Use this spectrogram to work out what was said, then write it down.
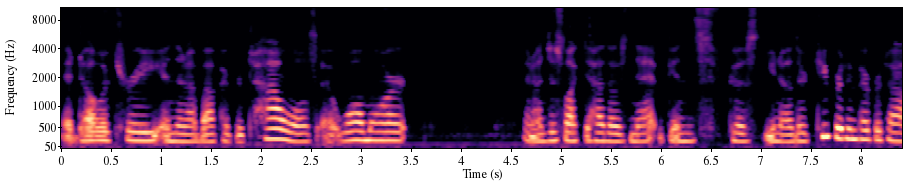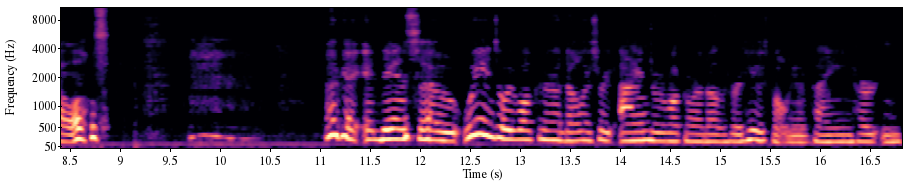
at Dollar Tree and then I buy paper towels at Walmart. And I just like to have those napkins because, you know, they're cheaper than paper towels. okay, and then so we enjoy walking around Dollar Tree. I enjoy walking around Dollar Tree. He was probably in pain, hurting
